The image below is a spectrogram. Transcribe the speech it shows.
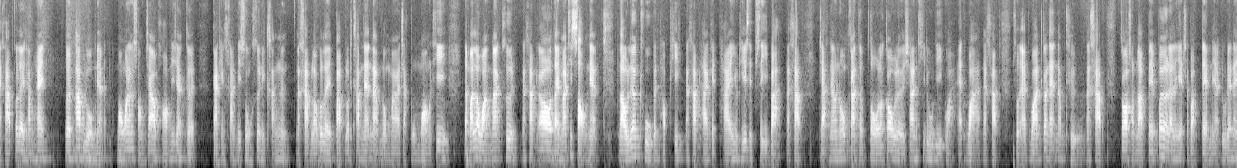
นะครับ ก็เลยทำให้โดยภาพรวมเนี่ยมองว่าทั้ง 2 เจ้าพร้อมที่จะเกิด การแข่งขันที่สูงขึ้นอีกครั้งหนึ่งนะครับ เราก็เลยปรับลดคำแนะนำลงมาจากมุมมองที่ระมัดระวังมากขึ้นนะครับก็ไตรมาสที่2เนี่ยเราเลือก True เป็น Top Pick นะครับ Target Price อยู่ที่ 14 บาทนะครับจากแนวโน้มการเติบโตแล้วก็ valuation ที่ดูดีกว่า Advance นะครับ ส่วน Advance ก็แนะนำถือนะครับ ก็สำหรับเปเปอร์รายละเอียดฉบับเต็มเนี่ยดูได้ใน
